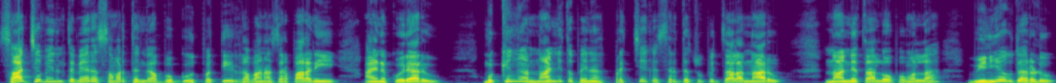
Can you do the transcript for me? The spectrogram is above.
సాధ్యమైనంత మేర సమర్థంగా బొగ్గు ఉత్పత్తి రవాణా జరపాలని ఆయన కోరారు. ముఖ్యంగా నాణ్యతపైన ప్రత్యేక శ్రద్ధ చూపించాలన్నారు. నాణ్యత లోపం వల్ల వినియోగదారులు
